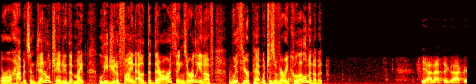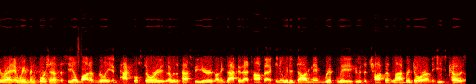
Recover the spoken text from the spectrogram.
or, or habits in general changing, that might lead you to find out that there are things early enough with your pet, which is a very cool element of it. Yeah, that's exactly right. And we've been fortunate enough to see a lot of really impactful stories over the past few years on exactly that topic. You know, we had a dog named Ripley who was a chocolate Labrador on the East Coast.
